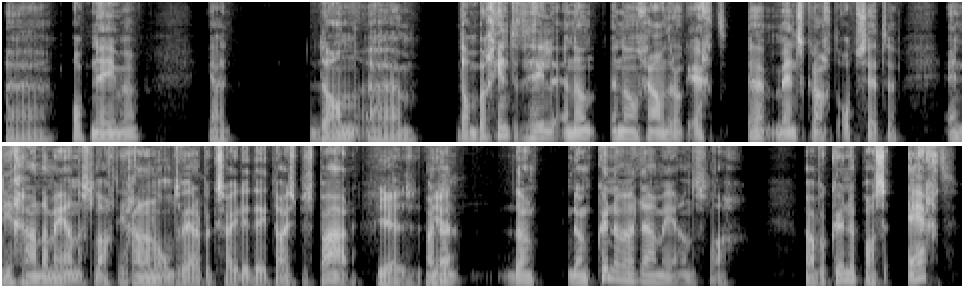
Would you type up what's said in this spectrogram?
uh, opnemen, ja, dan, uh, dan begint het hele. En dan, en dan gaan we er ook echt uh, menskracht opzetten. En die gaan daarmee aan de slag. Die gaan aan een ontwerp. Ik zal je de details besparen. Yes, maar dan, dan, dan kunnen we daarmee aan de slag. Maar we kunnen pas echt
